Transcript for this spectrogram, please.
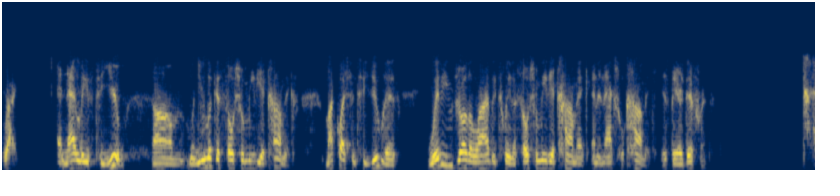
Right. And that leads to you. Um, when you look at social media comics, my question to you is where do you draw the line between a social media comic and an actual comic? Is there a difference?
